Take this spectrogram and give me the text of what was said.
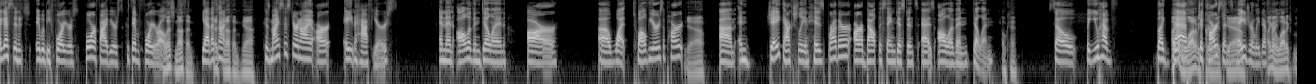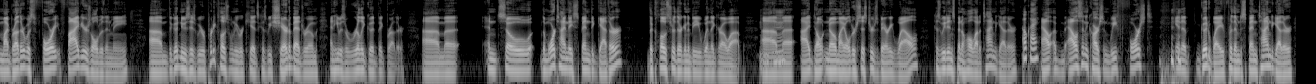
I guess it it would be four years, four or five years, because they have a four year Oh, old. that's nothing. yeah, that's, That's, not nothing. Yeah. because my sister and I are eight and a half years, and then Olive and Dylan are, uh, what twelve years apart. Yeah. Um, and Jake actually and his brother are about the same distance as Olive and Dylan. Okay. So, but you have like Beth to Carson's yeah. majorly different. I got a lot of. My brother was four, five years older than me. Um, the good news is we were pretty close when we were kids because we shared a bedroom, and he was a really good big brother. Um, uh, and so the more time they spend together, the closer they're going to be when they grow up. Um, Mhm. uh, I don't know my older sisters very well because we didn't spend a whole lot of time together. Okay. Al- uh, Allison and Carson, we forced in a good way for them to spend time together.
